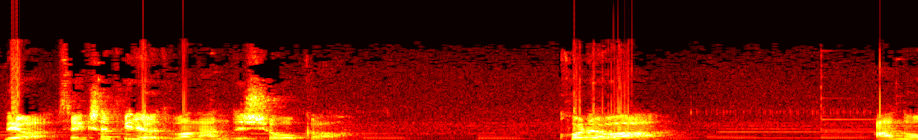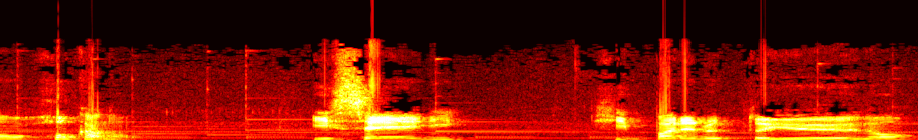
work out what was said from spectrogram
では、セクシャピリオドは何でしょうか？これは、あの、他の異性に引っ張れるというの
